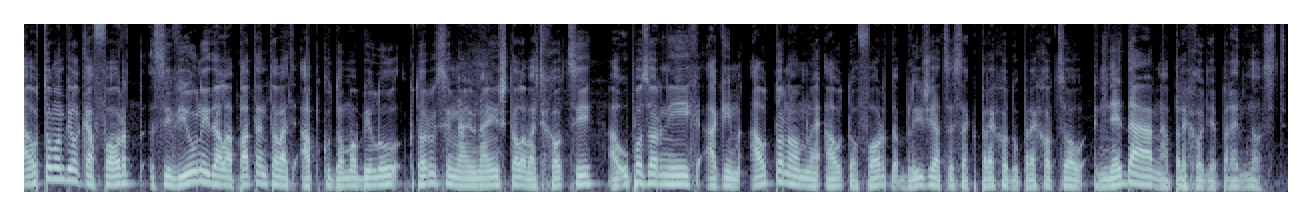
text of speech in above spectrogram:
Automobilka Ford si v júni dala patentovať apku do mobilu, ktorú si majú nainštalovať chodci a upozorní ich, ak im autonómne auto Ford blížiace sa k prechodu prechodcov nedá na prechode prednosť.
